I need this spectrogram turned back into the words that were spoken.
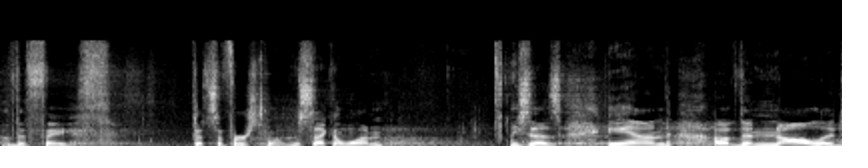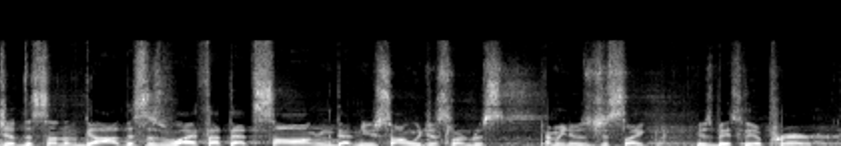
of the faith. That's the first one. The second one he says, and of the knowledge of the Son of God. This is why I thought that song, that new song we just learned was, I mean, it was just like, it was basically a prayer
